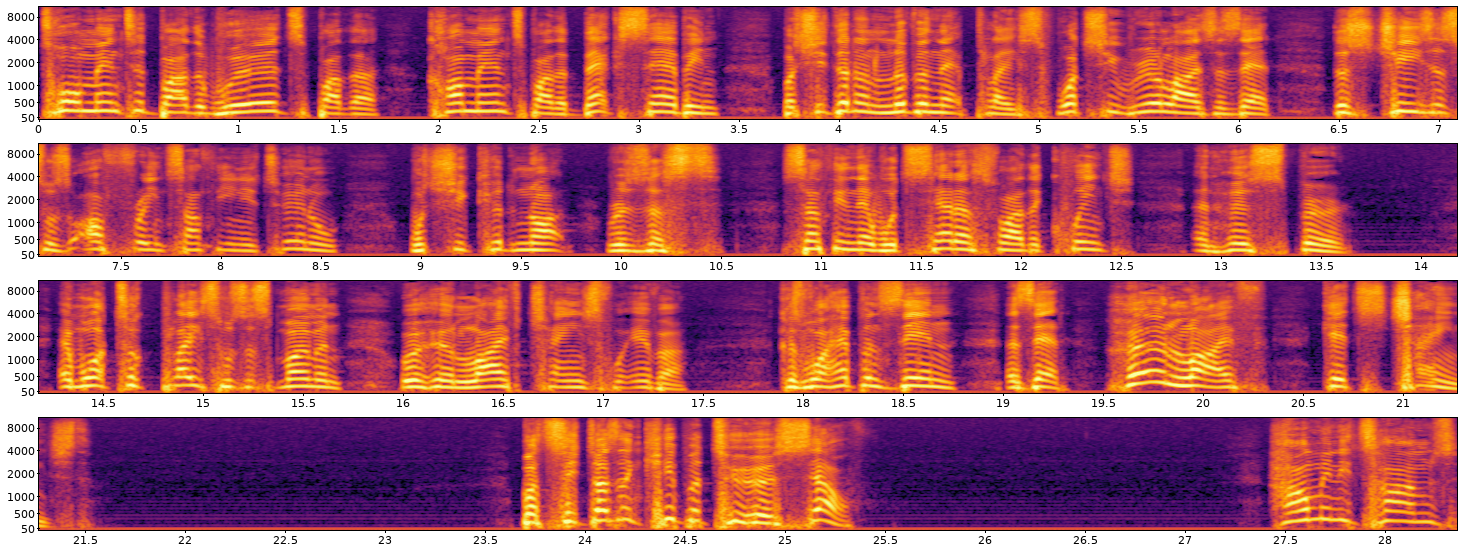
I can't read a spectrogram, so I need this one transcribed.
tormented by the words, by the comments, by the backstabbing, but she didn't live in that place. What she realized is that this Jesus was offering something eternal which she could not resist, something that would satisfy the quench in her spirit. And what took place was this moment where her life changed forever. Because what happens then is that her life gets changed. But she doesn't keep it to herself. How many times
